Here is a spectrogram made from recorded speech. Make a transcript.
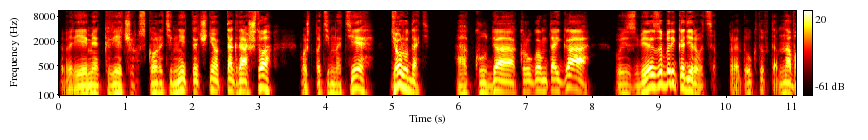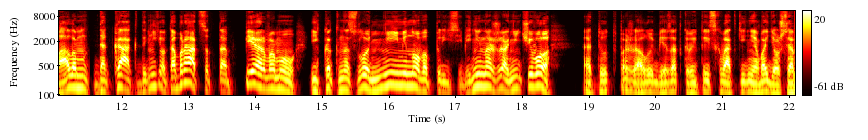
«Время к вечеру. Скоро темнеть начнет. Тогда что? Может, по темноте дёру дать? А куда? Кругом тайга. В избе забаррикадироваться. Продуктов там навалом. Да как до нее добраться-то первому? И, как назло, ни именного при себе, ни ножа, ничего». А тут, пожалуй, без открытой схватки не обойдешься.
